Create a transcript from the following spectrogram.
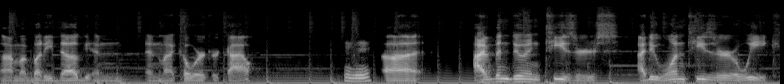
uh, my buddy Doug and and my coworker Kyle. Mhm. Uh, I've been doing teasers. I do one teaser a week,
